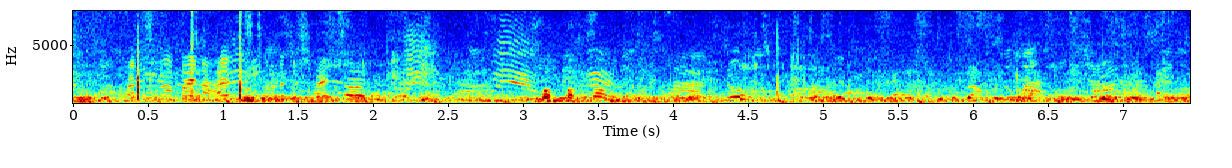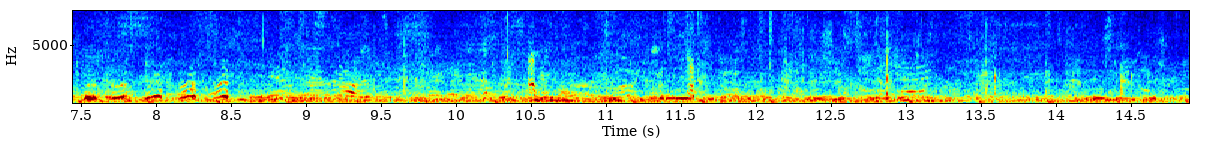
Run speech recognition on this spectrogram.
Kannst du mal bei einer Stunde Bescheid sagen? Ja.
